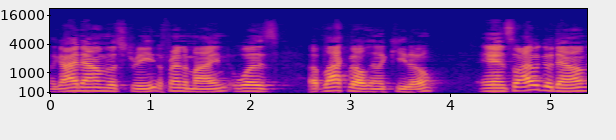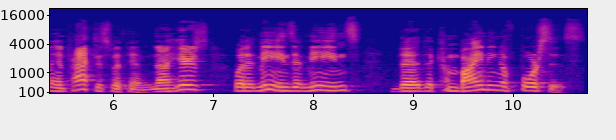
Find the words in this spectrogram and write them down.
a guy down the street, a friend of mine, was a black belt in Aikido. And so I would go down and practice with him. Now here's what it means. It means the, the combining of forces.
